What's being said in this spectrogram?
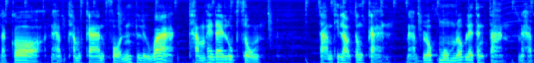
แล้วก็นะครับทำการฝนหรือว่าทำให้ได้รูปทรงตามที่เราต้องการนะครับ ลบมุมลบอะไรต่างๆนะครับ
